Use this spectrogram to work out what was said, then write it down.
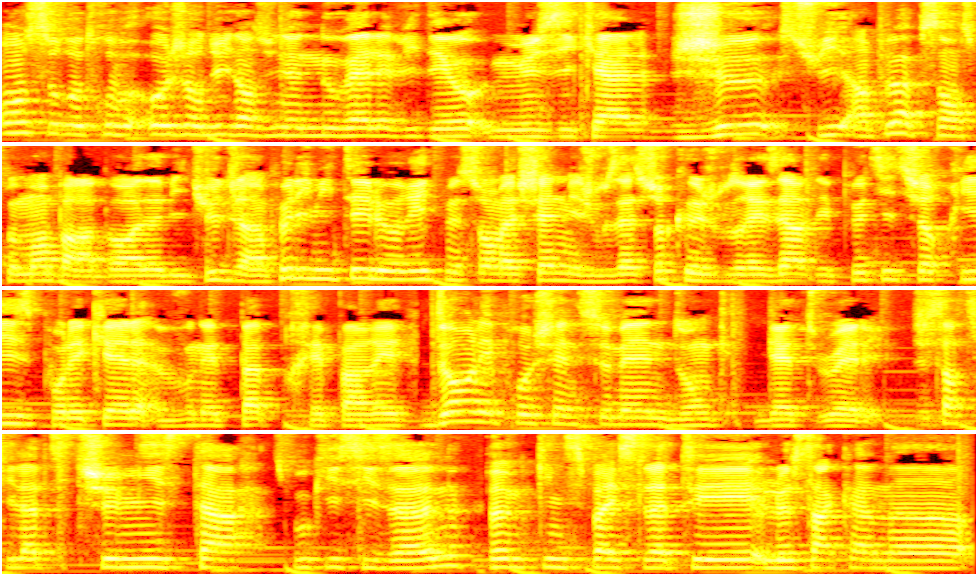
On se retrouve aujourd'hui dans une nouvelle vidéo musicale. Je suis un peu absent en ce moment par rapport à d'habitude. J'ai un peu limité le rythme sur ma chaîne, mais je vous assure que je vous réserve des petites surprises pour lesquelles vous n'êtes pas préparés dans les prochaines semaines, donc get ready. J'ai sorti la petite chemise Star Spooky Season, Pumpkin Spice Latte, le sac à main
